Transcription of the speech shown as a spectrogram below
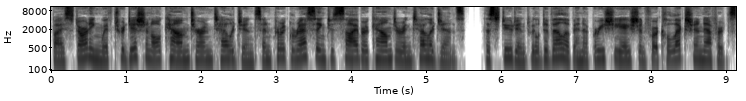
By starting with traditional counterintelligence and progressing to cyber counterintelligence, the student will develop an appreciation for collection efforts,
